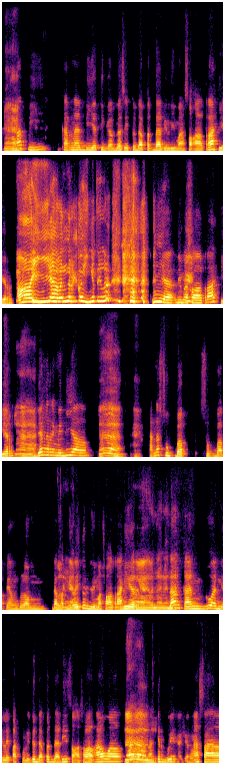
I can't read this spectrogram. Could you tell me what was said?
Nah. Tapi karena dia 13 itu dapat dari 5 soal terakhir, Oh iya bener kok inget sih lu. iya 5 soal terakhir Nah, dia ngeremedial nah, karena subbab subbab yang belum dapat nilai itu 5 soal terakhir. nah, benar benar. Sedangkan gue nilai 40 itu dapat dari soal-soal awal. Ah. Soal terakhir gue agak ngasal.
